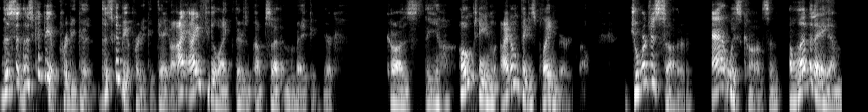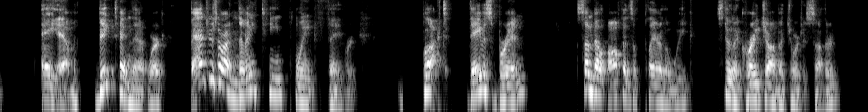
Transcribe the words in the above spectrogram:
This this could be a pretty good. This could be a pretty good game. I, I feel like there's an upset in the making here because the home team I don't think is playing very well. Georgia Southern at Wisconsin, 11 a.m. a.m. Big Ten Network. Badgers are a 19 point favorite, but Davis Brin, Sunbelt Offensive Player of the Week, is doing a great job at Georgia Southern.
